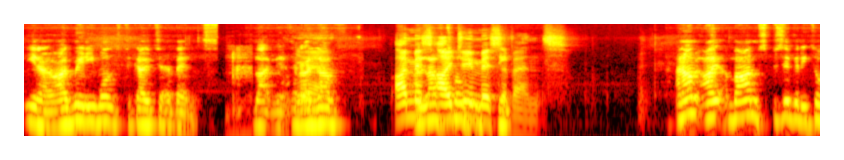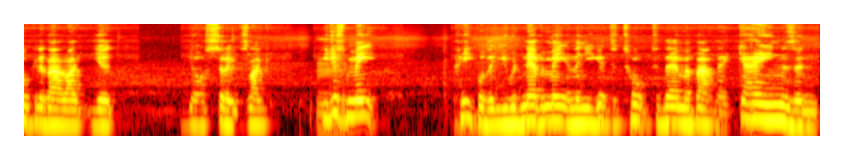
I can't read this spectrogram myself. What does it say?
you know, I really want to go to events like this, and I love. I miss. love I, do miss people. events. And I'm, I, but I'm specifically talking about like your, your salutes. Like you just Hmm. meet people that you would never meet, and then you get to talk to them about their games, and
